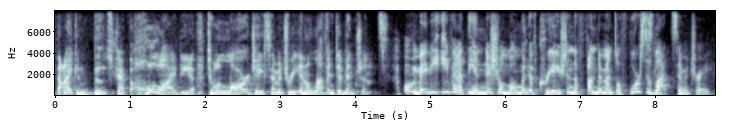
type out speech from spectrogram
then I can bootstrap the whole idea to a large asymmetry in 11 dimensions. Or maybe even at the initial moment of creation, the fundamental forces lacked symmetry.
